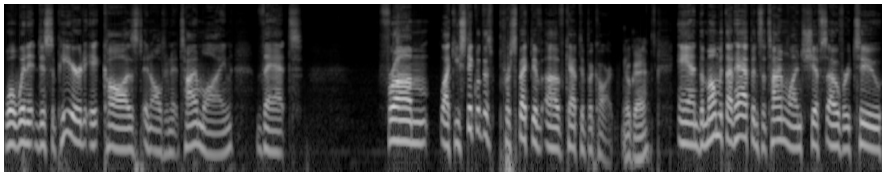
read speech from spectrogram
Well, when it disappeared, it caused an alternate timeline that from like you stick with this perspective of Captain Picard. Okay. And the moment that happens, the timeline shifts over to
